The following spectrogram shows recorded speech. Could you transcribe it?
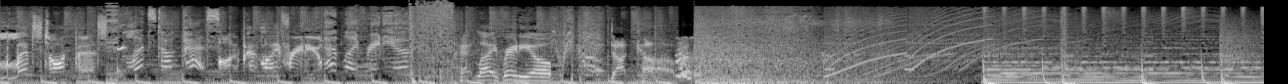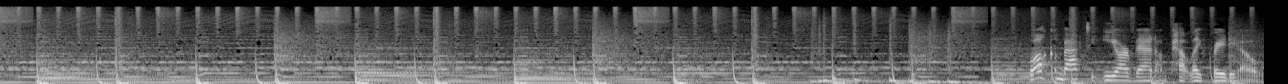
Let's talk pets. Let's talk pets on Pet Life Radio. Pet Life Radio. PetLifeRadio.com. Welcome back to ER Vet on Pet Life Radio.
